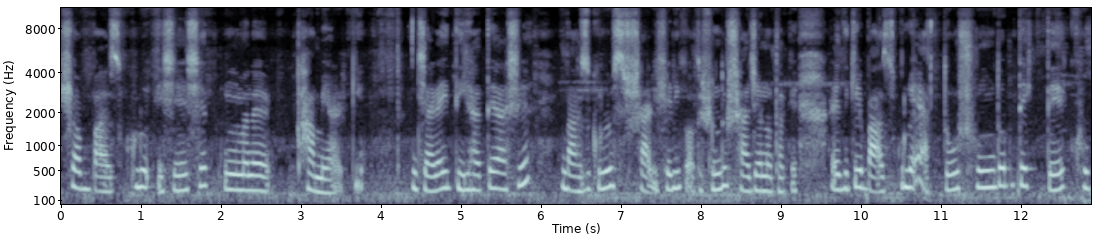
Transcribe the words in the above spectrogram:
সব বাসগুলো এসে এসে মানে থামে আর কি। যারাই দীঘাতে আসে বাসগুলো সারি সারি কত সুন্দর সাজানো থাকে। আর এদিকে বাসগুলো এত সুন্দর দেখতে, খুব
